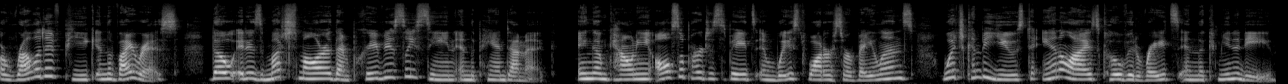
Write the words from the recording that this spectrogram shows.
a relative peak in the virus, though it is much smaller than previously seen in the pandemic. Ingham County also participates in wastewater surveillance, which can be used to analyze COVID rates in the community.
